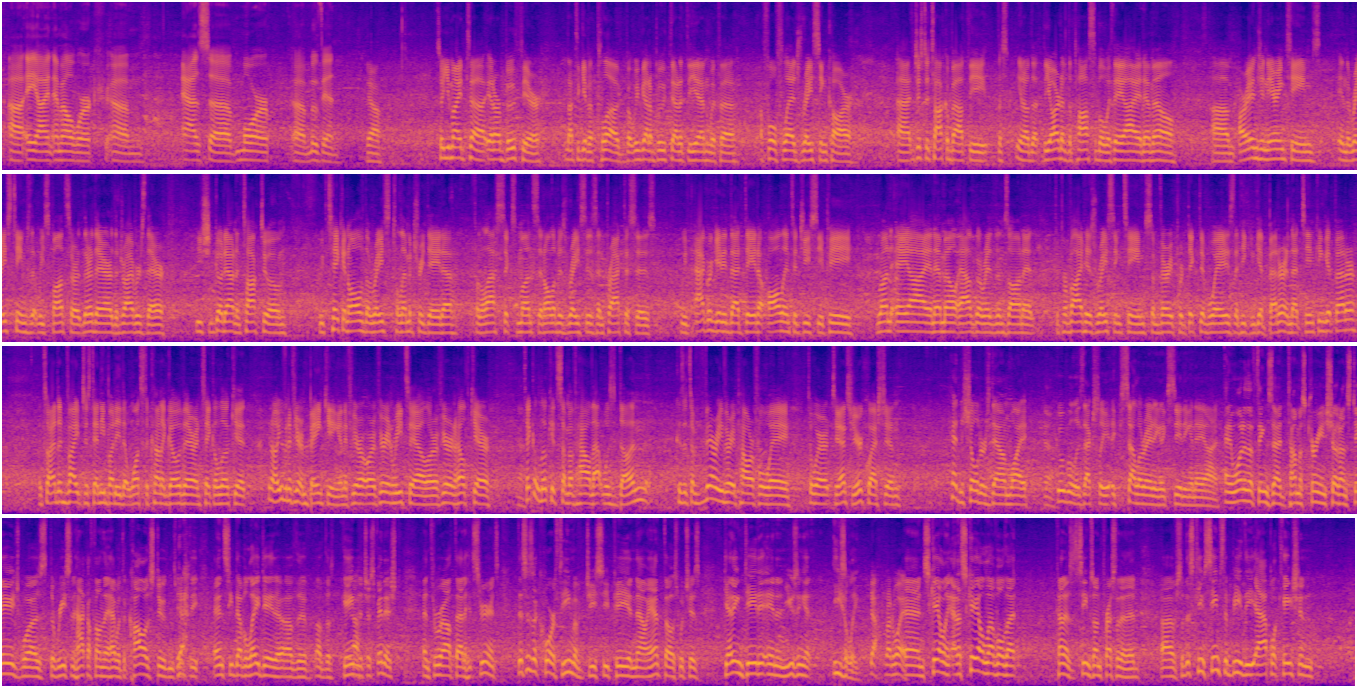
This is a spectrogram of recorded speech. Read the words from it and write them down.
uh, AI and ML work um, as uh, more move in. Yeah. So you might, at our booth here, not to give a plug, but we've got a booth down at the end with a, a full-fledged racing car, uh, just to talk about the, the, you know, the, the art of the possible with AI and ML. Um, our engineering teams in the race teams that we sponsor, they're there, the driver's there. You should go down and talk to them. we've taken all of the race telemetry data for the last six months and all of his races and practices, we've aggregated that data all into GCP, run AI and ML algorithms on it to provide his racing team some very predictive ways that he can get better and that team can get better. And so I'd invite just anybody that wants to kind of go there and take a look at, you know, even if you're in banking and if you're, or if you're in retail or if you're in healthcare, yeah. take a look at some of how that was done because it's a very, very powerful way to where, to answer your question, head and shoulders down why yeah. Google is actually accelerating and exceeding in AI. And one of the things that Thomas Kurian showed on stage was the recent hackathon they had with the college students yeah. with the NCAA data of the, of the game yeah. that just finished and throughout that experience. This is a core theme of GCP and now Anthos, which is getting data in and using it easily. Yeah, right away. And scaling at a scale level that kind of seems unprecedented. Uh, so this seems to be the application,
